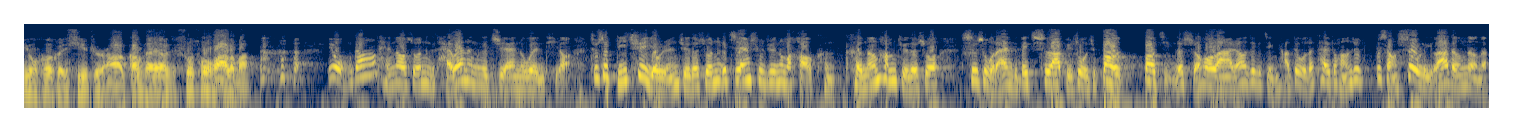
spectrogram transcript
用和很细致啊，刚才要说错话了吗？因为我们刚刚谈到说那个台湾的那个治安的问题啊，就是的确有人觉得说那个治安数据那么好，可可能他们觉得说是不是我的案子被吃啦？比如说我去报报警的时候啦，然后这个警察对我的态度好像就不想受理啦等等的。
